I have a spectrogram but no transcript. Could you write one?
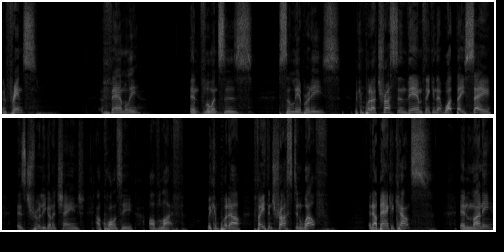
And friends, family, influences, celebrities, we can put our trust in them thinking that what they say is truly going to change our quality of life. We can put our faith and trust in wealth, in our bank accounts, in money,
